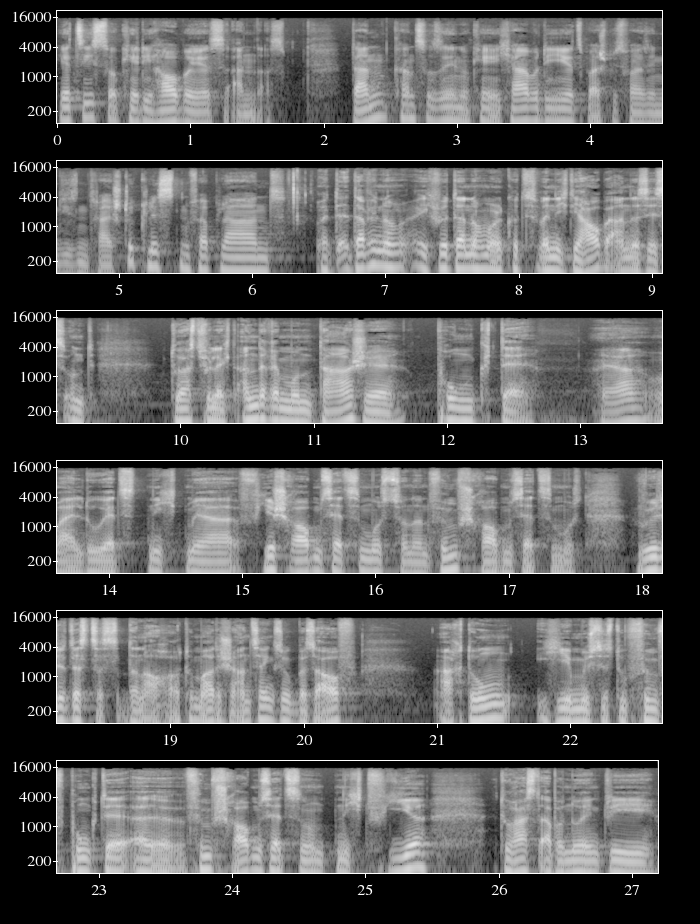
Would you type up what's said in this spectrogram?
Jetzt siehst du, okay, die Haube ist anders. Dann kannst du sehen, okay, ich habe die jetzt beispielsweise in diesen drei Stücklisten verplant. Darf ich noch, ich würde da noch mal kurz, wenn nicht die Haube anders ist und du hast vielleicht andere Montagepunkte, ja, weil du jetzt nicht mehr vier Schrauben setzen musst, sondern fünf Schrauben setzen musst, würde das das dann auch automatisch anzeigen? So, pass auf, Achtung, hier müsstest du fünf Punkte, äh, fünf Schrauben setzen und nicht vier. Du hast aber nur irgendwie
